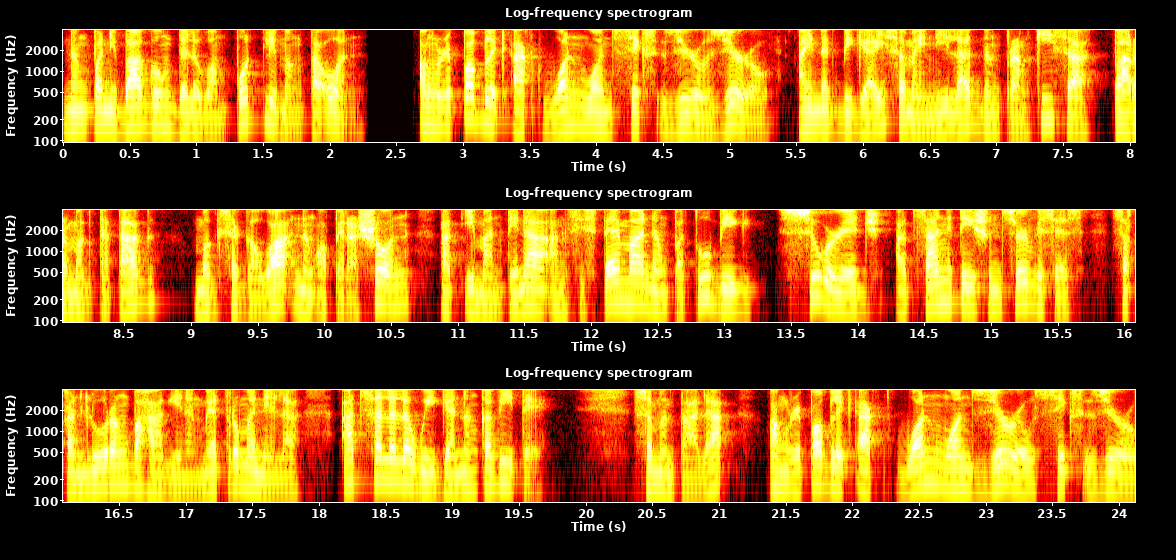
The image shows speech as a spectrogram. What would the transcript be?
ng panibagong 25 taon. Ang Republic Act 11600 ay nagbigay sa Maynilad ng prangkisa para magtatag, magsagawa ng operasyon at imantina ang sistema ng patubig, sewerage at sanitation services sa kanlurang bahagi ng Metro Manila at sa lalawigan ng Cavite. Samantala, ang Republic Act 110601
